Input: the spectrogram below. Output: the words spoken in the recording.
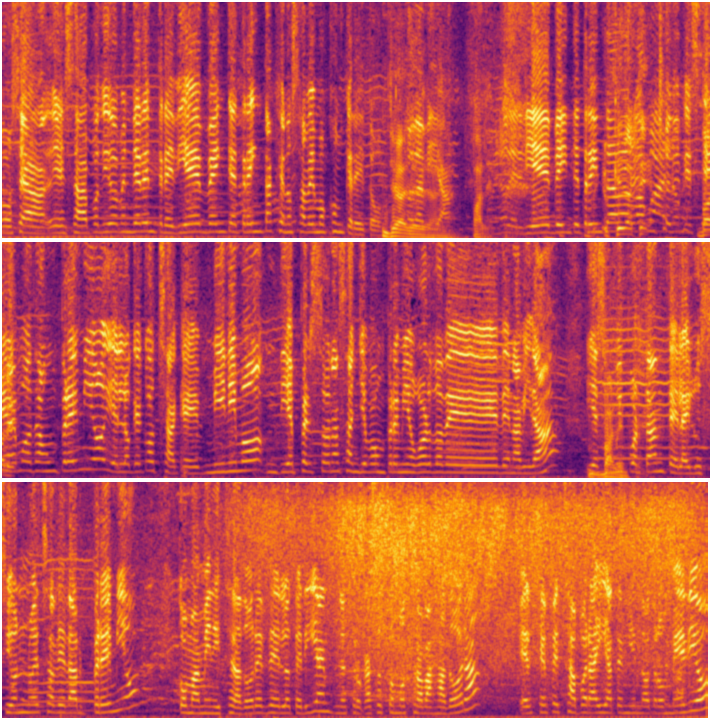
o sea, eh, se ha podido vender entre 10, 20, 30 que no sabemos concreto Ya, todavía. ya. Vale. Bueno, de 10, 20, 30, Quédate- mucho lo que sea, Vale. hemos dado un premio y es lo que consta, que mínimo 10 personas han llevado un premio gordo de, de Navidad y eso Vale. es muy importante, la ilusión nuestra de dar premios como administradores de lotería, en nuestro caso somos trabajadoras, el jefe está por ahí atendiendo a otros medios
